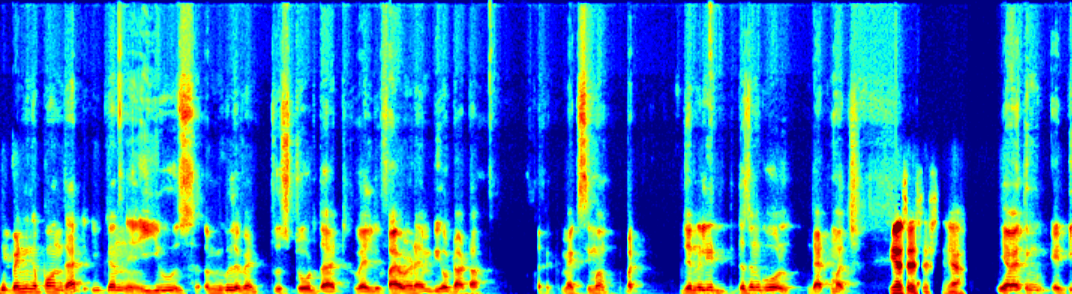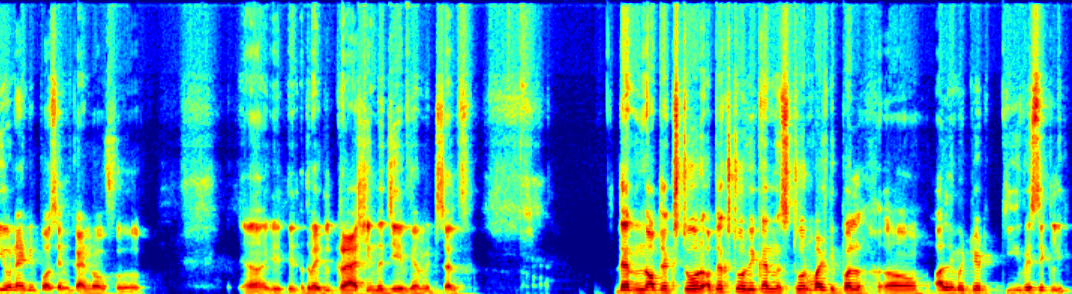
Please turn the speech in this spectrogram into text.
depending upon that, you can use a mule event to store that value, 500 MB of data, correct, maximum. But generally, it doesn't go that much. Yes, yes, yes. Yeah. Yeah, I think 80 or 90% kind of uh, uh, it, it will crash in the JVM itself. Then in object store, object store we can store multiple uh, unlimited key basically.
